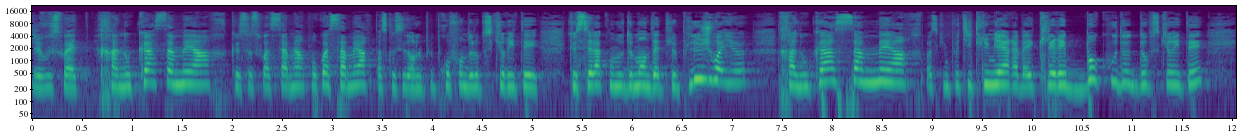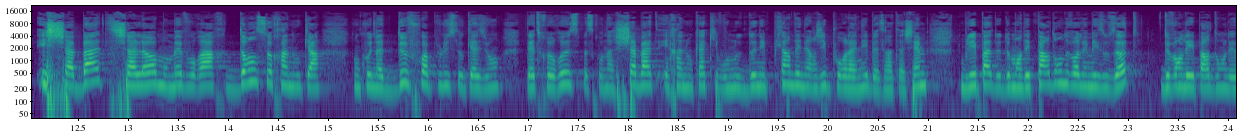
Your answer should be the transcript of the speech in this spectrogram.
Je vous souhaite Hanouka Sameach, que ce soit Sameach. Pourquoi Sameach? Parce que c'est dans le plus profond de l'obscurité, que c'est là qu'on nous demande d'être le plus joyeux. Hanouka Sameach, parce qu'une petite lumière, elle va éclairer beaucoup d'obscurité. Et Shabbat, Shalom, on met dans ce Hanouka. Donc on a deux fois plus l'occasion d'être heureuse parce qu'on a Shabbat et Hanouka qui vont nous donner plein d'énergie pour l'année Bezrat Hashem. N'oubliez pas de demander pardon devant les mezuzot, devant les, pardon, les,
